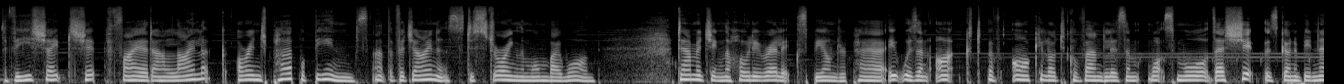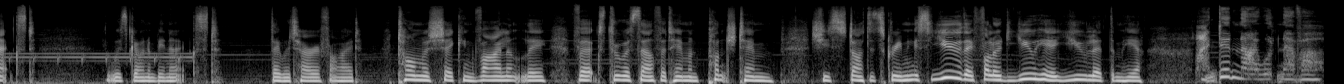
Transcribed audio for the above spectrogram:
The V shaped ship fired our lilac orange purple beams at the vaginas, destroying them one by one, damaging the holy relics beyond repair. It was an act of archaeological vandalism. What's more, their ship was going to be next. It was going to be next. They were terrified. Ton was shaking violently. Verks threw herself at him and punched him. She started screaming, It's you! They followed you here. You led them here. I didn't. I would never.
